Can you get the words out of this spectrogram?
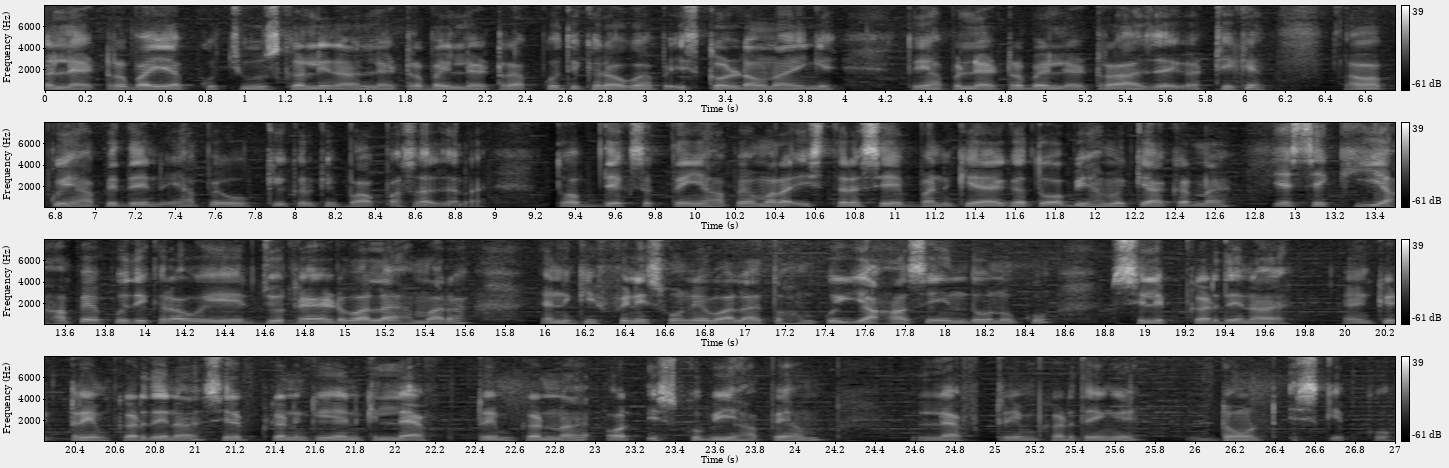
लेटर बाई आपको चूज़ कर लेना। लेटर बाई लेटर आपको दिख रहा होगा, यहाँ पे स्क्रॉल डाउन आएँगे तो यहाँ पे लेटर बाई लेटर आ जाएगा, ठीक है? अब आपको यहाँ पे देन, यहाँ पे ओके करके वापस आ जाना है। तो आप देख सकते हैं, यहाँ पे हमारा इस तरह से बन के आएगा। तो अभी हमें क्या करना है, जैसे कि यहाँ पे आपको दिख रहा होगा, ये जो रेड वाला है हमारा, यानी कि फिनिश होने वाला है तो हमको यहाँ से इन दोनों को स्लिप कर देना है। यानी कि ट्रिम कर देना है सिलेक्ट करने के, यानी कि लेफ़्ट ट्रिम करना है, और इसको भी यहाँ पे हम लेफ़्ट ट्रिम कर देंगे डोंट स्किप को।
